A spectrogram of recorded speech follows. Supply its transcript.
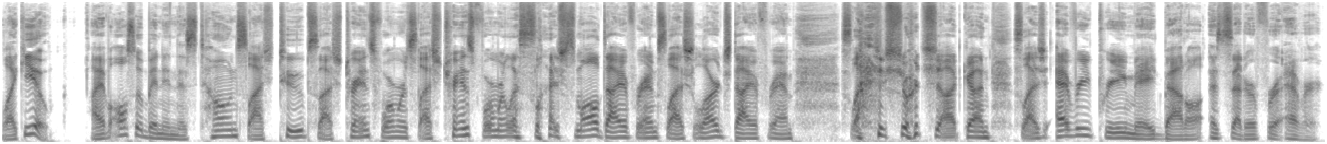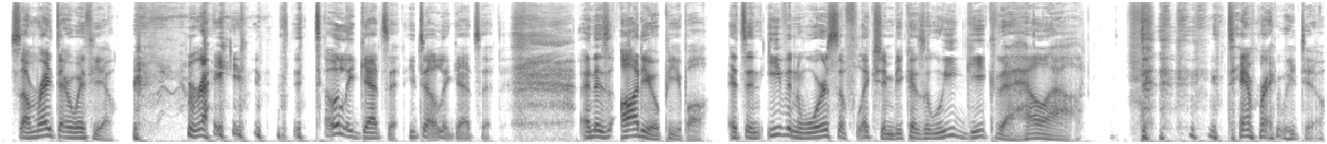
like you, I have also been in this tone slash tube slash transformer slash transformerless slash small diaphragm slash large diaphragm slash short shotgun slash every pre-made battle, etc. forever. So I'm right there with you. right? totally gets it. He totally gets it. And as audio people, it's an even worse affliction because we geek the hell out. Damn right we do.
